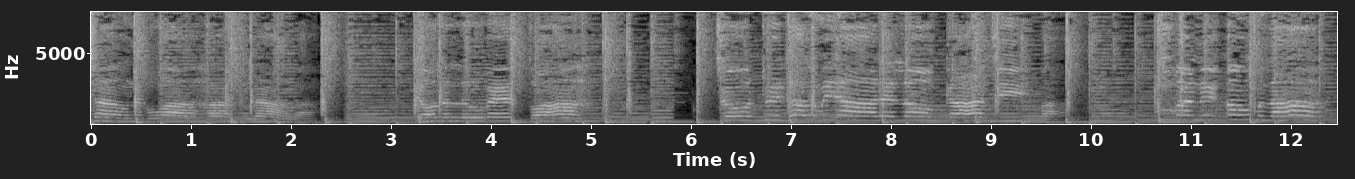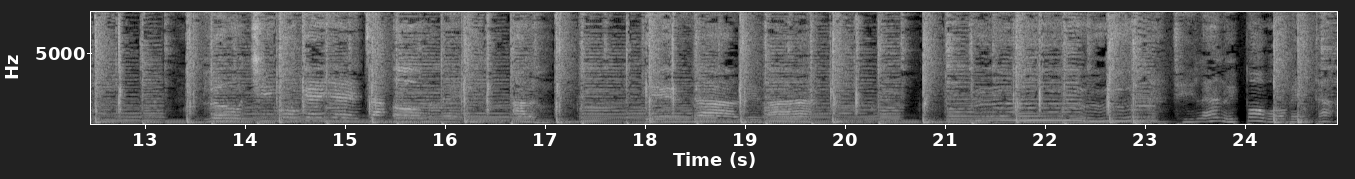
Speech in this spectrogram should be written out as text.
ချောင်းတဲ့ဘဝဟာခဏပါပြောသလိုပဲသွားကြိုးတွေ့ထားလို့မရတဲ့လောကကြီးမှာဥပနေအောင်မလားလို့ချီမိုကရဲ့ကြအောင်မလဲအားလုံးသင်္ကားတွေပါခြေလမ်းတွေပေါ်ပေါ်ပဲထား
